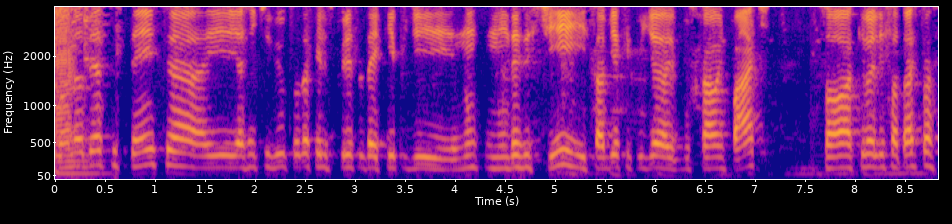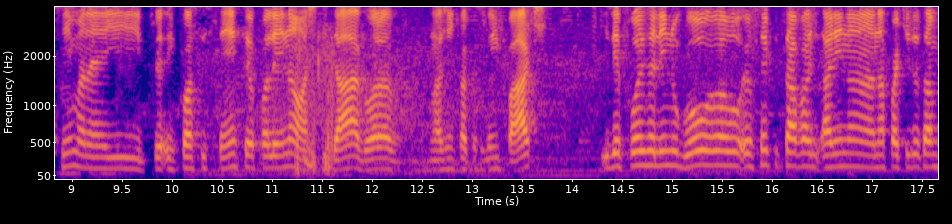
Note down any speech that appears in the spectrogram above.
Quando eu dei assistência e a gente viu todo aquele espírito da equipe de não, não desistir e sabia que podia buscar o empate, só aquilo ali só traz para cima, né? E, e, com assistência eu falei, não, acho que dá, agora a gente vai conseguir um empate. E depois ali no gol, eu, eu sempre estava ali na, na partida, eu estava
